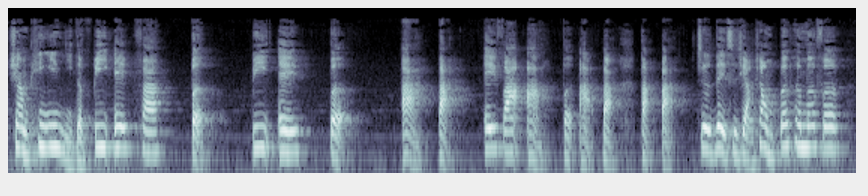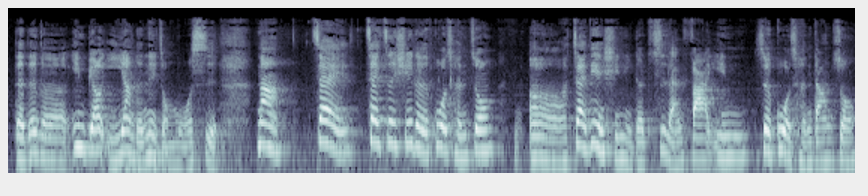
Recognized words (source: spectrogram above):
像拼音，你的 b a 发 b b，b a b a 爸 a 发 r b a 爸爸爸，就类似这样，像我们 b p m f 的那个音标一样的那种模式。那在在这些的过程中。呃，在练习你的自然发音这过程当中，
